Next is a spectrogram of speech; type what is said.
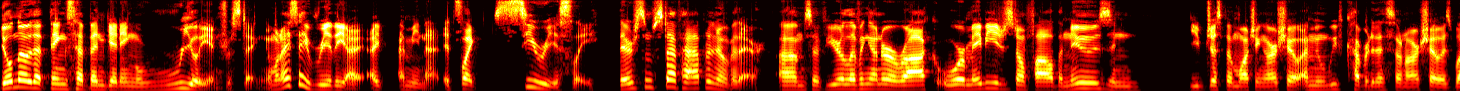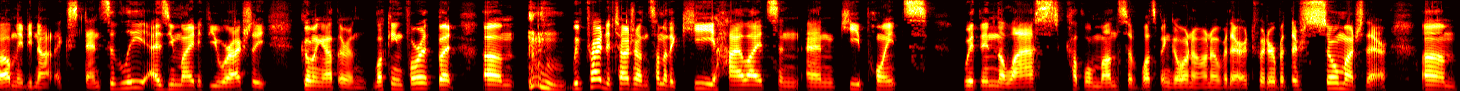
you'll know that things have been getting really interesting. And when I say really, I, I, I mean that. It's like seriously, there's some stuff happening over there. Um, so if you're living under a rock, or maybe you just don't follow the news and you've just been watching our show. I mean, we've covered this on our show as well, maybe not extensively as you might if you were actually going out there and looking for it, but um, we've tried to touch on some of the key highlights and, and key points within the last couple months of what's been going on over there at Twitter, but there's so much there. Um,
